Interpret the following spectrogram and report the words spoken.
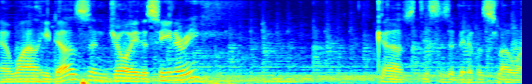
Uh, while he does enjoy the scenery, because this is a bit of a slower.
